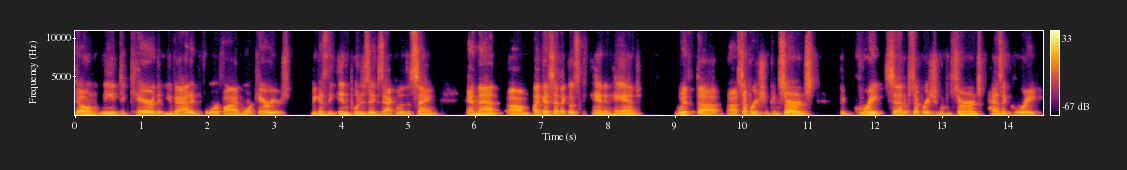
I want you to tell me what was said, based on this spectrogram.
don't need to care that you've added four or five more carriers because the input is exactly the same. And that, um, like I said, that goes hand in hand with uh, uh, separation concerns. The great set of separation concerns has a great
